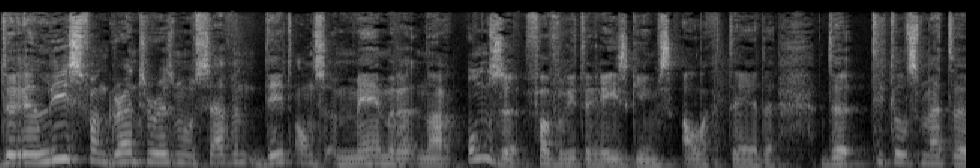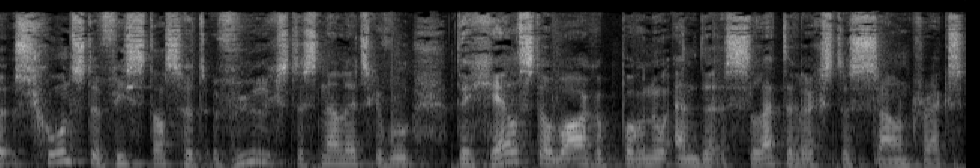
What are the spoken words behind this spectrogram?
De release van Gran Turismo 7 deed ons mijmeren naar onze favoriete racegames aller tijden. De titels met de schoonste vistas, het vurigste snelheidsgevoel, de geilste wagenporno en de sletterigste soundtracks.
